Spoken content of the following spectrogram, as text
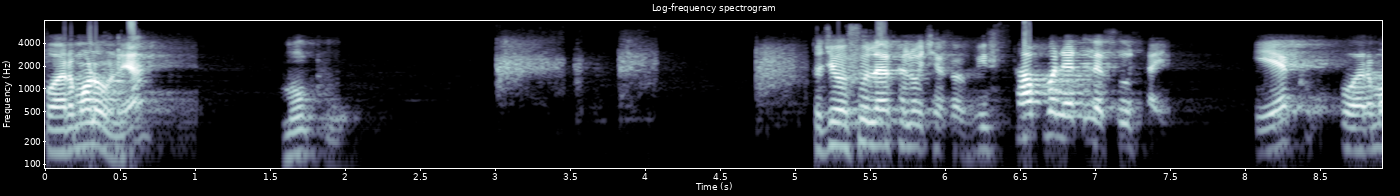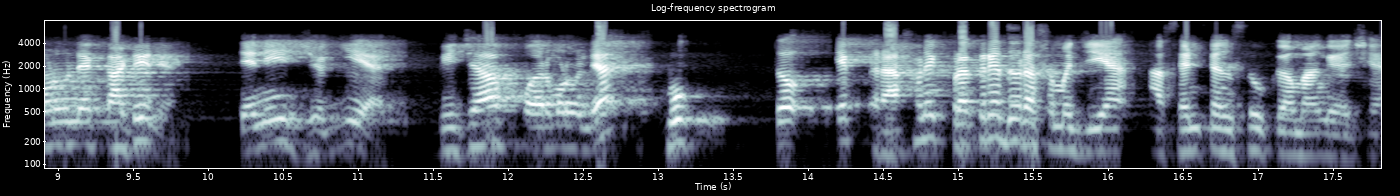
પરમાણુને મૂકવું. તો જો શું લખેલું છે કે વિસ્થાપન એટલે શું થાય? એક પરમાણુને કાઢીને તેની જગ્યાએ બીજા પરમાણુને મૂકવું. તો એક રાસાયણિક પ્રક્રિયા દ્વારા સમજીએ આ સેન્ટેન્સ શું કહેવા માંગે છે?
